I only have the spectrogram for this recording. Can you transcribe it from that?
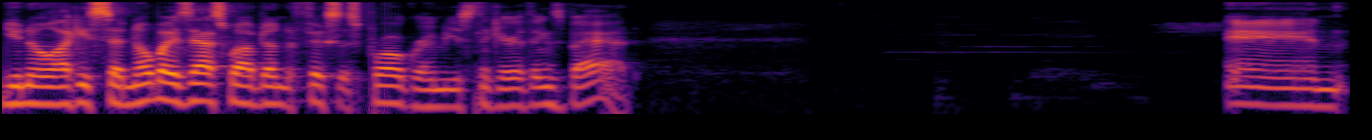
You know, like he said, nobody's asked what I've done to fix this program. You just think everything's bad. And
